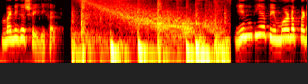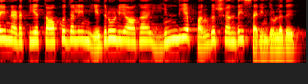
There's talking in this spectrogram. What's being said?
வணிக செய்திகள். இந்திய விமானப்படை நடத்திய தாக்குதலின் எதிரொலியாக இந்திய பங்குச்சந்தை சரிந்துள்ளது.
